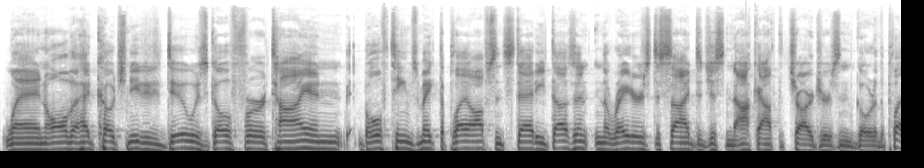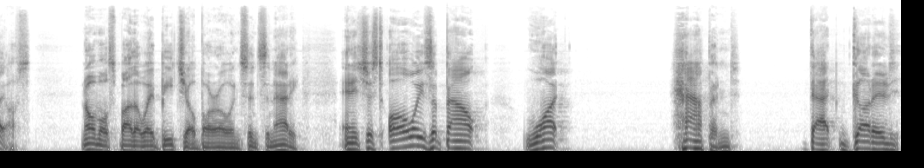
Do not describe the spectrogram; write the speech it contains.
when all the head coach needed to do was go for a tie and both teams make the playoffs. Instead, he doesn't, and the Raiders decide to just knock out the Chargers and go to the playoffs. And almost, by the way, beat Joe Burrow in Cincinnati. And it's just always about what happened that gutted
